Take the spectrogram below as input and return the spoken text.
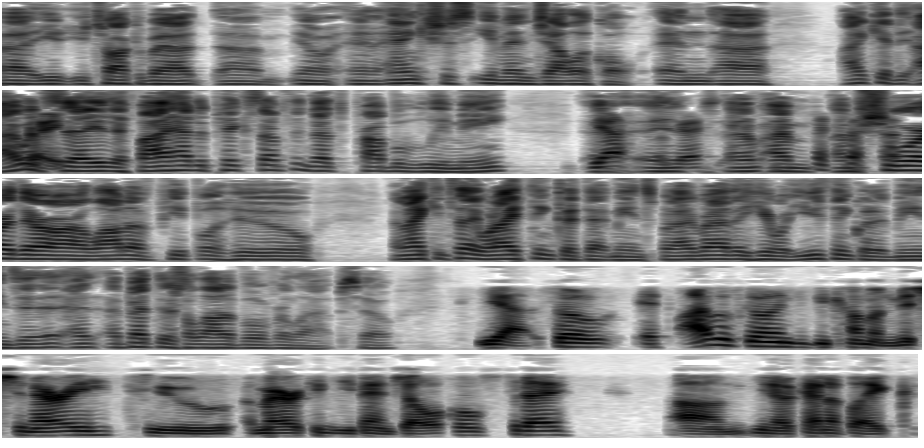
uh, you, you talk about, um, you know, an anxious evangelical, and uh, I could, I would Right. say, if I had to pick something, that's probably me. Yeah, okay. I'm, I'm, I'm sure there are a lot of people who, and I can tell you what I think what that means, but I'd rather hear what you think what it means. I, I bet there's a lot of overlap. So, Yeah. So if I was going to become a missionary to American evangelicals today, um, you know, kind of like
